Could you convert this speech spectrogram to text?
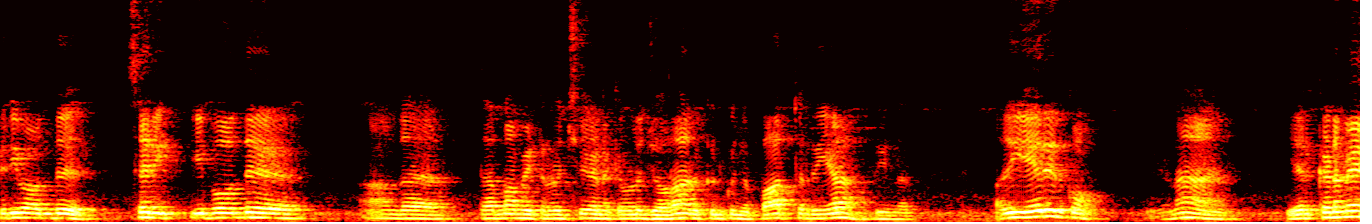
பிரிவா வந்து சரி இப்போ வந்து அந்த தெர்மாமீட்டர் வச்சு எனக்கு எவ்வளோ ஜுரம் இருக்குதுன்னு கொஞ்சம் பார்த்துடுறியா? அப்படின்னாரு. அது ஏறி இருக்கும். ஏன்னா ஏற்கனவே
